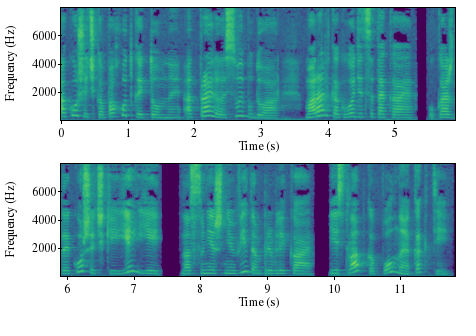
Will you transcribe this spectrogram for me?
а кошечка походкой томной отправилась в свой будуар. Мораль, как водится, такая. У каждой кошечки ей-ей, нас внешним видом привлекая, есть лапка полная когтей.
